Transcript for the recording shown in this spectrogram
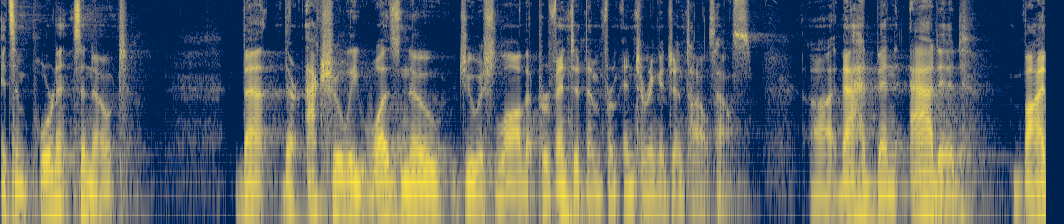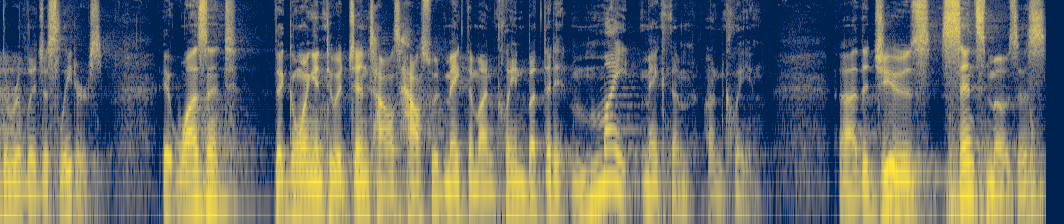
It's important to note that there actually was no Jewish law that prevented them from entering a Gentile's house. Uh, that had been added by the religious leaders. It wasn't that going into a Gentile's house would make them unclean, but that it might make them unclean. Uh, the Jews, since Moses,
